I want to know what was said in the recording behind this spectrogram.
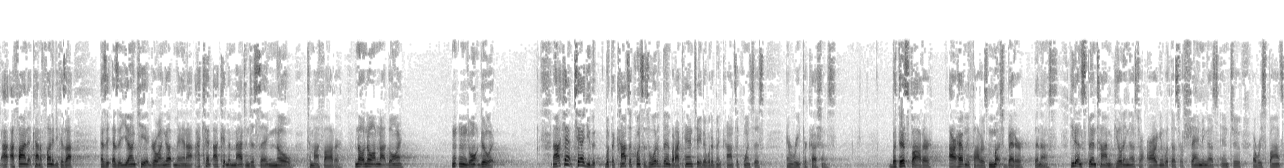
I, I find that kind of funny because I as a, as a young kid growing up, man, I, I can't, I couldn't imagine just saying no to my father. No, no, I'm not going. Mm-mm, won't do it. Now I can't tell you what the consequences would have been, but I can tell you there would have been consequences and repercussions. But this father, our heavenly father is much better than us. He doesn't spend time guilting us or arguing with us or shaming us into a response.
